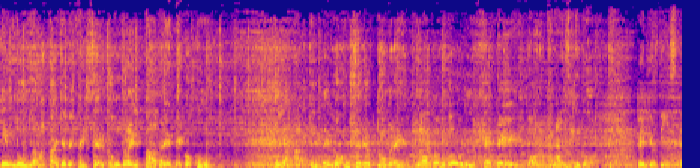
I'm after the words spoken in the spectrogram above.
viviendo la batalla de Freezer contra el padre de Goku. Y a partir del 11 de octubre, Dragon Ball GT por Canal 5. Periodista.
